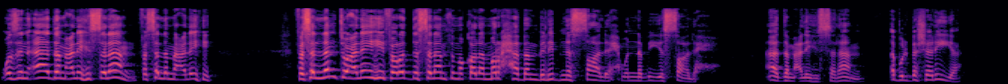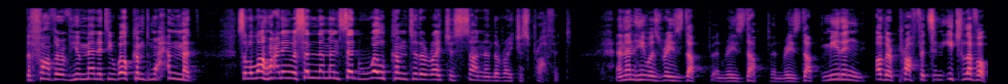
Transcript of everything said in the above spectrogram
was in Adam عليه السلام فسلم عليه فسلمت عليه فرد السلام ثم قال مرحبا بالابن الصالح والنبي الصالح آدم عليه السلام أبو البشرية the father of humanity welcomed Muhammad sallallahu alayhi wasallam and said welcome to the righteous son and the righteous prophet and then he was raised up and raised up and raised up meeting other prophets in each level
